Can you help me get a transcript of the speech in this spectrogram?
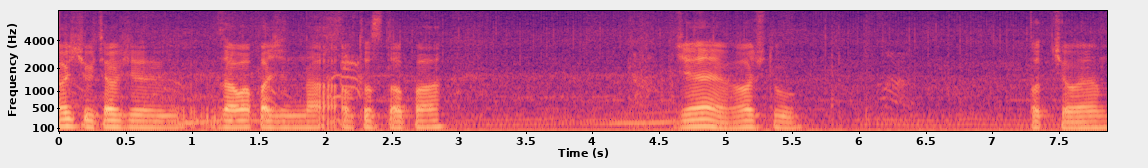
Gościu chciał się załapać na autostopa. Gdzie? Chodź tu. Podciąłem.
